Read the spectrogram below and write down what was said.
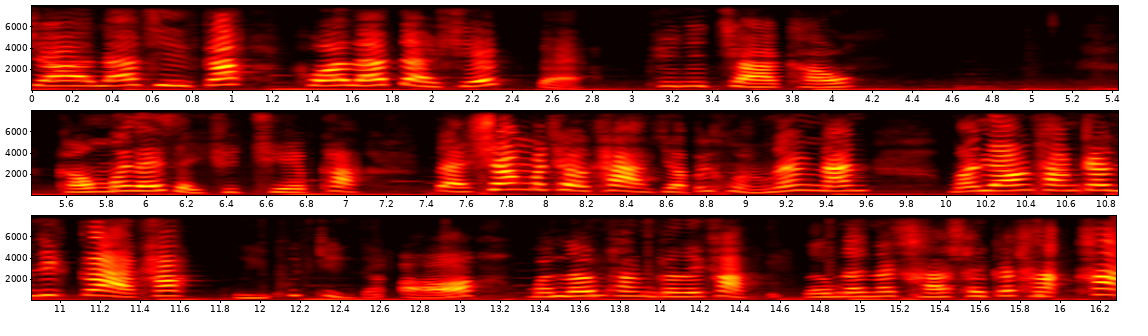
ชาและทีก้าครัวแล้วแต่เชฟแต่พี่นิชาเขาเขาไม่ได้ใส่ชุดเชฟค่ะ แต่ช่างมาเถอะค่ะ อย่าไปห่วงเรื่องนั้น มาลองทำกันดีกว่าค่ะอุ้ยพูดเก่งจังอ๋อมาเริ่มทำกันเลยค่ะ เริ่มแล้วนะคะ ใช้กระทะค่ะ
